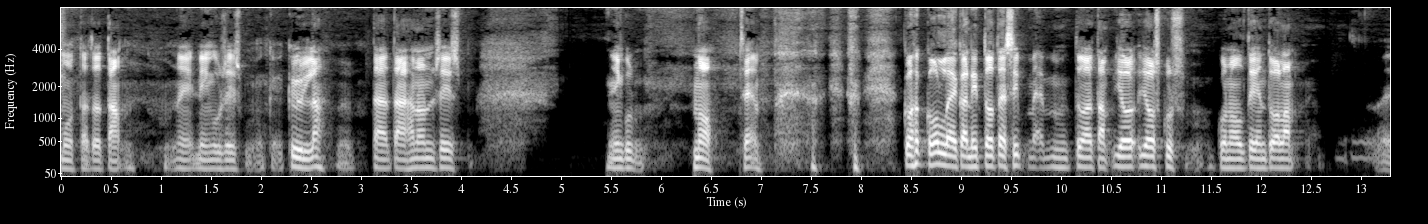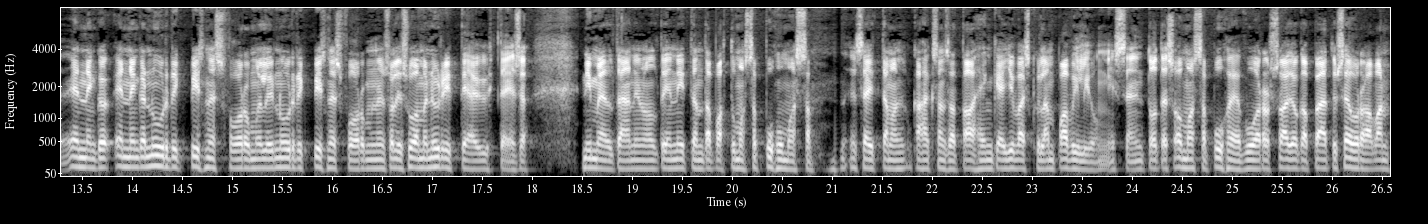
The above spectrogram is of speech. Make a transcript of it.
mutta tota, niin, niin kuin siis, kyllä, tämähän on siis, niin kuin, no se kollegani totesi tuota, jo, joskus, kun oltiin tuolla ennen kuin, ennen kuin Nordic Business Forum, eli Nordic Business Forum, niin se oli Suomen yrittäjäyhteisö nimeltään, niin oltiin niiden tapahtumassa puhumassa 700-800 henkeä Jyväskylän paviljongissa, niin totesi omassa puheenvuorossaan, joka päätyi seuraavan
